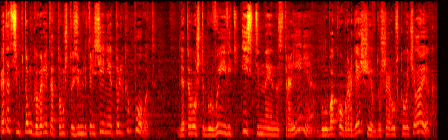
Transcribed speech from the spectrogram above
Этот симптом говорит о том, что землетрясение только повод для того, чтобы выявить истинное настроение, глубоко бродящее в душе русского человека.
